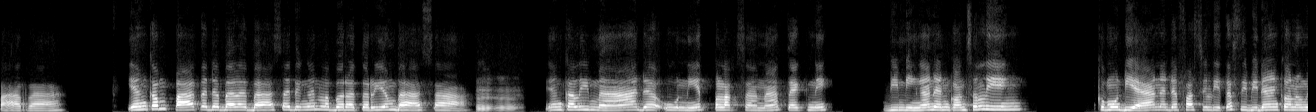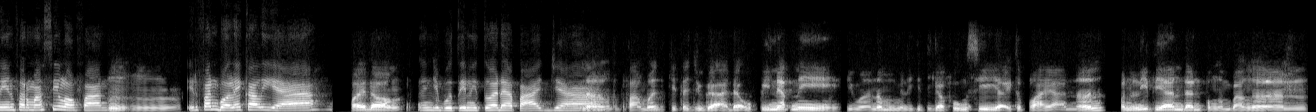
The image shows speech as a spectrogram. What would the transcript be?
parah. Yang keempat, ada balai bahasa dengan laboratorium bahasa. Mm-mm. Yang kelima, ada unit pelaksana teknik bimbingan dan konseling. Kemudian ada fasilitas di bidang ekonomi informasi loh, Van. Mm-mm. Irfan boleh kali ya Boleh dong. nyebutin itu ada apa aja. Nah, untuk pertama kita juga ada UPINET nih, di mana memiliki tiga fungsi, yaitu pelayanan, penelitian, dan pengembangan.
